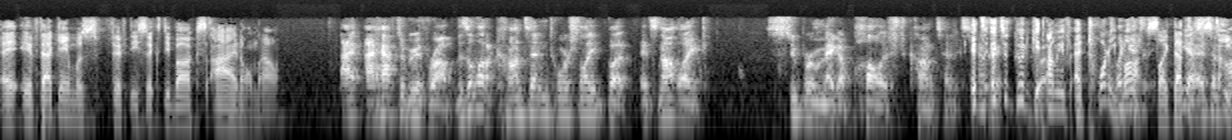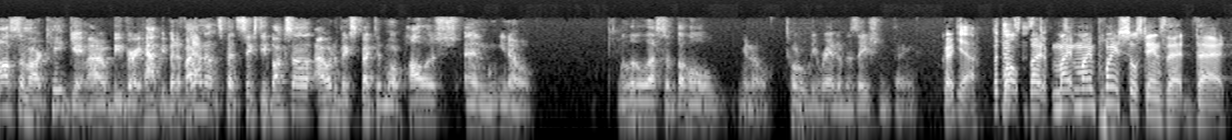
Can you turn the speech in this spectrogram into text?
if that game was 50, 60 bucks. I don't know. I, I have to agree with Rob. There's a lot of content in Torchlight, but it's not like super mega polished content. It's Okay. it's a good game. I mean, at twenty Like, bucks, it's- like that's yeah, a it's an awesome arcade game. I would be very happy. But if I went out and spent sixty bucks on it, I would have expected more polish and you know a little less of the whole you know totally randomization thing. Okay. Yeah, but well, that's but my, my point still stands that that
